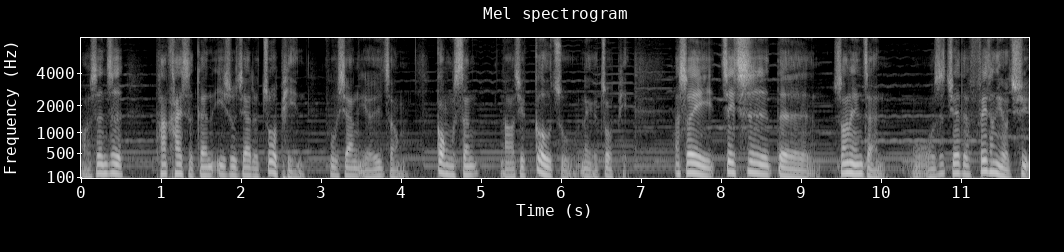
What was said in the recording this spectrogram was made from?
啊，甚至他开始跟艺术家的作品互相有一种共生，然后去构筑那个作品。那所以这次的双年展，我我是觉得非常有趣，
